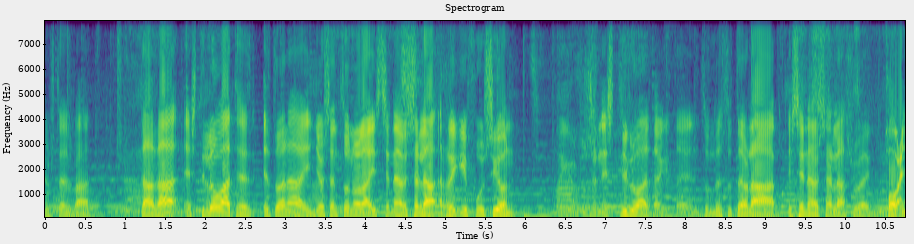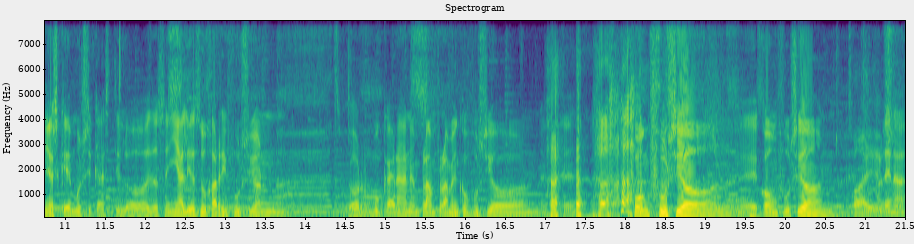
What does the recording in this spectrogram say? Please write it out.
ustez, ba, eta da, estilo bat, ez, ez duena inoz entzun nola izena bezala reggae fusion. Fusion estiloa, eta egite, entzun dezute hola izena bezala zuek. Jo, baina eske musika estilo edo zein alio jarri fusion hor bukaeran, en plan flamenco fusion, eh, punk fusion, eh, confusion, Bai, eh, dena,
